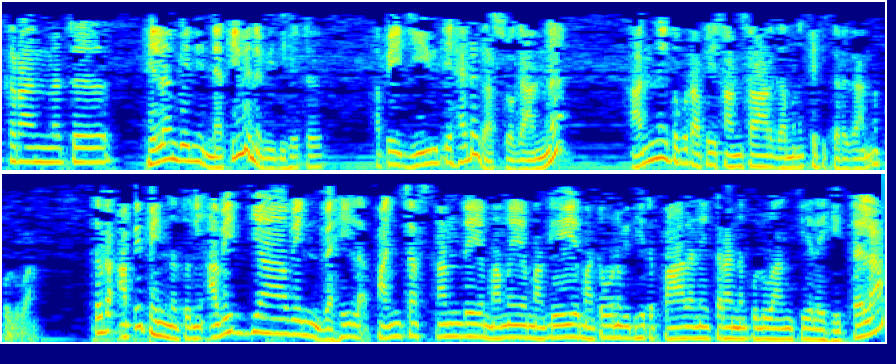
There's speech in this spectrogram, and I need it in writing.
කරන්නට පෙළඹෙන්නේ නැති වෙන විදිහට අපේ ජීවිතය හැඩගස්ව ගන්න අන්න එතකොට අපේ සංසාර ගමන කෙටි කරගන්න පුළුවන්. එතකොට අපි පින්නතුනි අවිද්‍යාවෙන් වැහිලා පංචස්කන්ධය මමය මගේ මට ඕන විදිහට පාලනය කරන්න පුළුවන් කියලා හිතලා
